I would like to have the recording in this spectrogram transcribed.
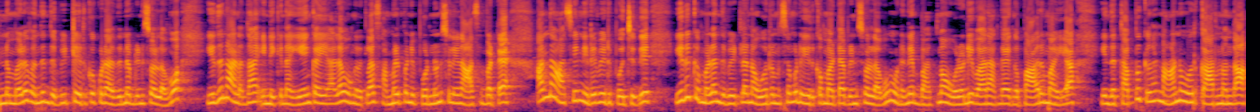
இன்னுமேல வந்து இந்த வீட்டில் இருக்கக்கூடாதுன்னு அப்படின்னு சொல்லவும் இதனால தான் இன்றைக்கி நான் என் கையால் உங்களுக்குலாம் சமையல் பண்ணி போடணும்னு சொல்லி நான் ஆசைப்பட்டேன். அந்த ஆசையை நிறைவேறி போச்சுது. இதுக்கு மேலே இந்த வீட்டில் நான் ஒரு நிமிஷம் கூட இருக்க மாட்டேன் அப்படின்னு சொல்லவும் உடனே பத்மா ஓடி வராங்க. எங்கள் பாருமாய்யா இந்த தப்புக்கெல்லாம் நானும் ஒரு காரணம் தான்.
